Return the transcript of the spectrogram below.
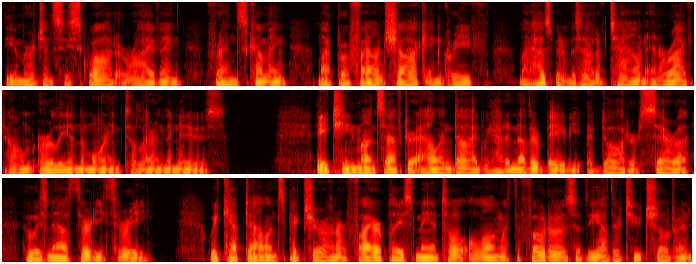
the emergency squad arriving, friends coming, my profound shock and grief. My husband was out of town and arrived home early in the morning to learn the news. Eighteen months after Alan died, we had another baby, a daughter, Sarah, who is now 33. We kept Alan's picture on our fireplace mantel along with the photos of the other two children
